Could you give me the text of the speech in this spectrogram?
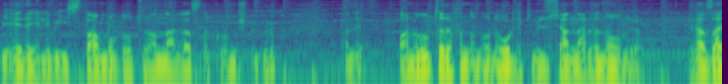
Bir Ereğli, bir İstanbul'da oturanlarla aslında kurulmuş bir grup. Hani Anadolu tarafında ne oluyor? Oradaki müzisyenlerde ne oluyor? Biraz daha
